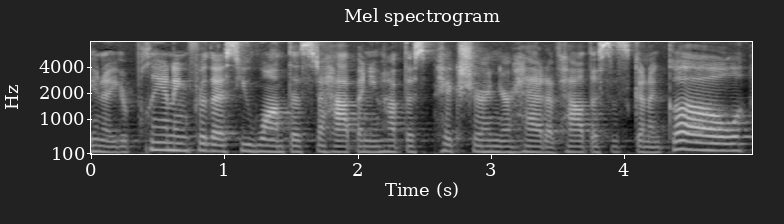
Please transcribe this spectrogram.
you know, you're planning for this, you want this to happen, you have this picture in your head of how this is going to go,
